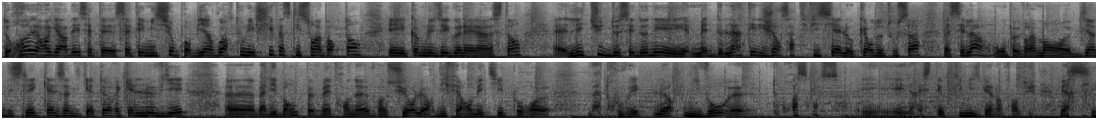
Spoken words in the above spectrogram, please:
de re-regarder cette, cette, émission pour bien voir tous les chiffres parce qu'ils sont importants. Et comme le disait Gonel à l'instant, euh, l'étude de ces données et mettre de l'intelligence artificielle au cœur de tout ça, bah, c'est là où on peut vraiment bien déceler quels indicateurs et quels leviers bah, les banques peuvent mettre en œuvre sur leurs différents métiers pour bah, trouver leur niveau de croissance et, et, rester optimiste bien entendu. Merci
